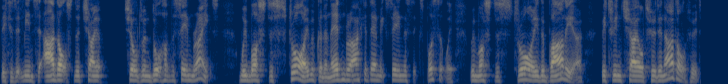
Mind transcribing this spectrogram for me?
because it means that adults and the child children don't have the same rights. We must destroy, we've got an Edinburgh academic saying this explicitly, we must destroy the barrier between childhood and adulthood.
